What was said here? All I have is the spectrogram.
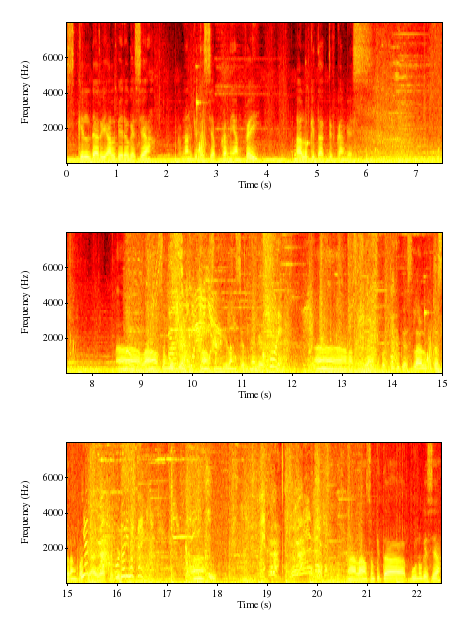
skill dari albedo guys ya. Kemudian kita siapkan Yanfei lalu kita aktifkan guys nah langsung guys ya langsung hilang setnya guys Ah, langsung hilang seperti itu guys. Lalu kita serang pakai ayat guys. Ah. Nah, langsung kita bunuh guys ya.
